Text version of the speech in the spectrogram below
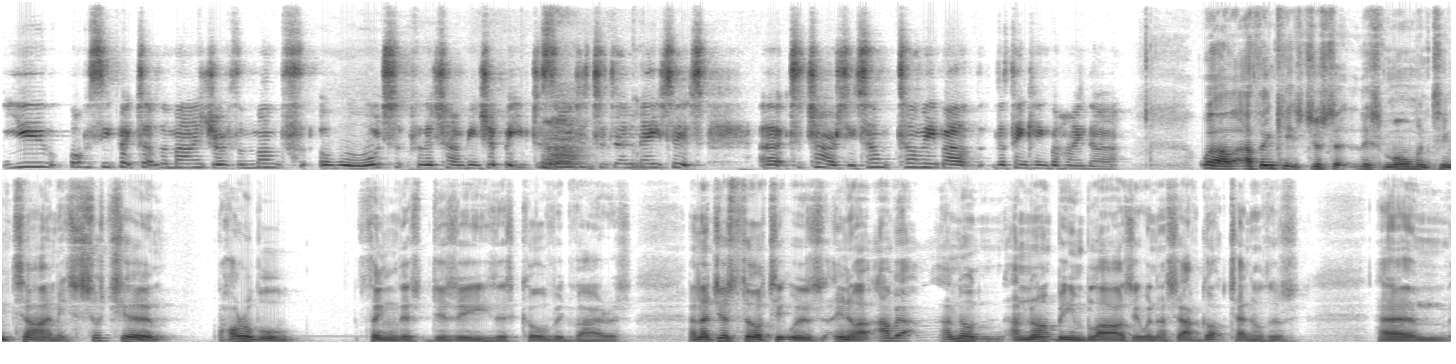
you obviously picked up the Manager of the Month award for the championship, but you've decided to donate it uh, to charity. Tell, tell me about the thinking behind that. Well, I think it's just at this moment in time, it's such a horrible thing, this disease, this COVID virus. And I just thought it was, you know, I, I'm not, I'm not being blasé when I say I've got 10 others. Um,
